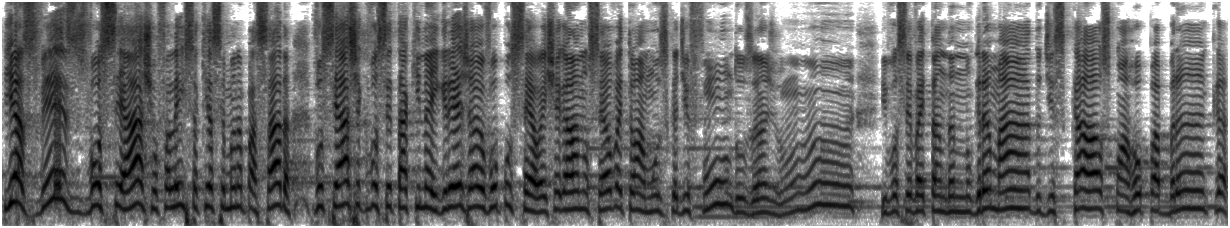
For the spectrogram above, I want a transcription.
E às vezes você acha, eu falei isso aqui a semana passada, você acha que você está aqui na igreja, ah, eu vou para o céu. Aí chegar lá no céu vai ter uma música de fundo, os anjos, hum, e você vai estar tá andando no gramado, descalço, com a roupa branca,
